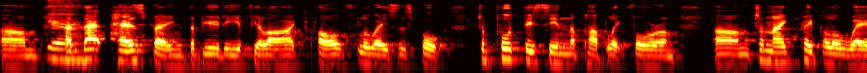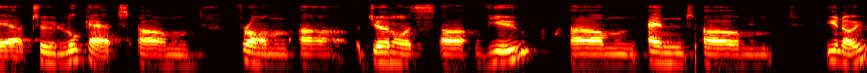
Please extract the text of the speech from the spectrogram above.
Um, yeah. And that has been the beauty, if you like, of Louise's book to put this in the public forum, um, to make people aware, to look at um, from uh, a journalist's uh, view um, and, um, you know,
